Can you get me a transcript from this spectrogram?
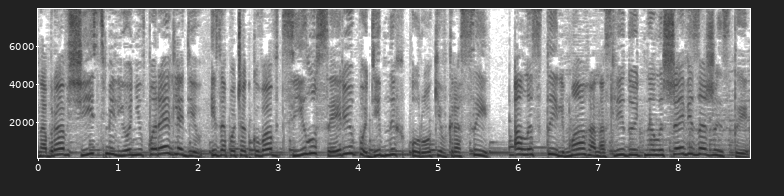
набрав 6 мільйонів переглядів і започаткував цілу серію подібних уроків краси. Але стиль мага наслідують не лише візажисти.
